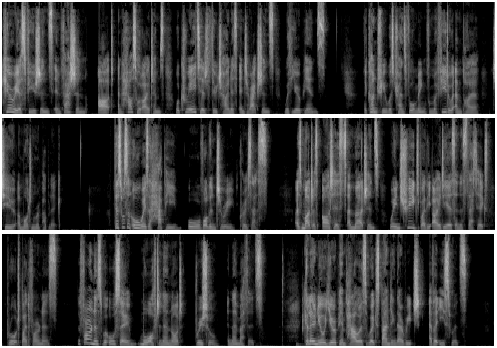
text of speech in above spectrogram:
Curious fusions in fashion, art, and household items were created through China's interactions with Europeans. The country was transforming from a feudal empire to a modern republic. This wasn't always a happy or voluntary process. As much as artists and merchants were intrigued by the ideas and aesthetics brought by the foreigners, the foreigners were also, more often than not, brutal in their methods. Colonial European powers were expanding their reach ever eastwards.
